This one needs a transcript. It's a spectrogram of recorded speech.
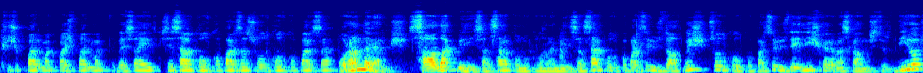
küçük parmak, baş parmak vesaire. İşte sağ kol koparsa, sol kol koparsa oran da vermiş. Sağlak bir insan, sağ kolunu kullanan bir insan sağ kolu koparsa %60, sol kol koparsa %50 iş göremez kalmıştır diyor.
